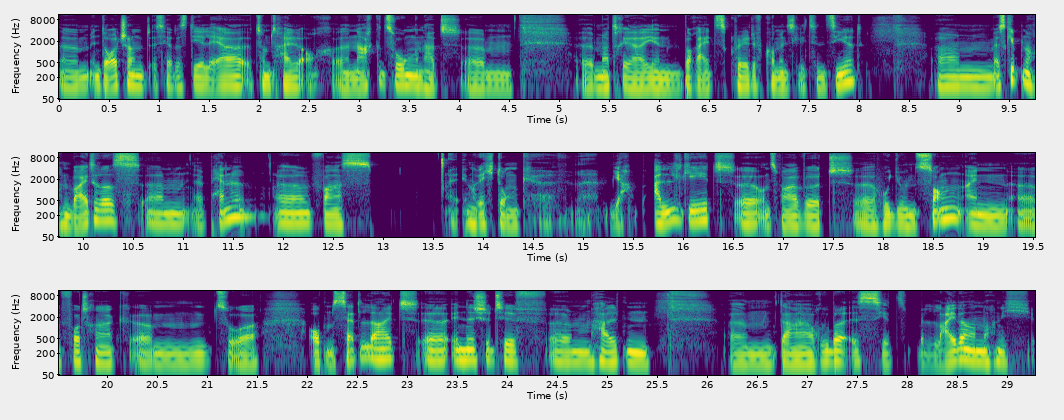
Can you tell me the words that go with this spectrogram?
Ähm, in Deutschland ist ja das DLR zum Teil auch äh, nachgezogen und hat ähm, äh, Materialien bereits Creative Commons lizenziert. Ähm, es gibt noch ein weiteres Panel, was in Richtung äh, ja, All geht. Äh, und zwar wird äh, Huyun Song einen äh, Vortrag ähm, zur Open Satellite äh, Initiative ähm, halten. Ähm, darüber ist jetzt leider noch nicht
